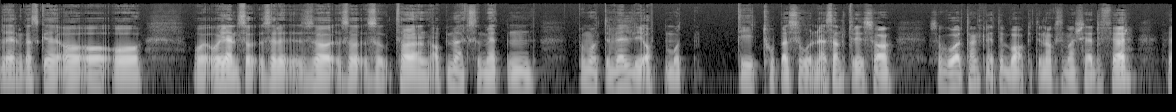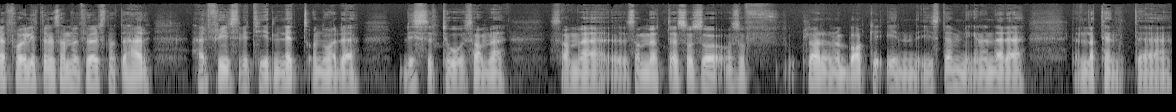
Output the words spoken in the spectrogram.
det er en ganske og, og, og, og, og igjen så, så, så, så, tar den oppmerksomheten på en måte veldig opp mot de to personene. Samtidig så, går tankene tilbake til noe som har skjedd før. Jeg får litt av den samme følelsen at det her, her fryser vi tiden litt, og nå er det disse to som, som, som møtes. Og så, og så klarer han å bake inn i stemningen den, der, den latente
